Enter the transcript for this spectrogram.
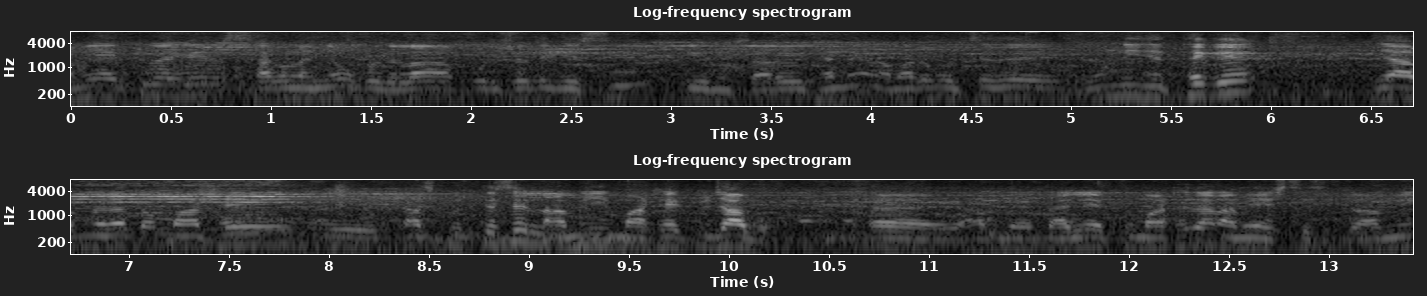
আমি একটু আগে ছাগলাঞ্জা উপজেলা পরিষদে গেছি ইউনুস স্যার ওইখানে। আমারও বলছে যে ও নিজের থেকে যে আপনারা তো মাঠে কাজ করতেছেন, আমি মাঠে একটু যাব। আপনি তাইলে একটু মাঠে যান, আমি আসতেছি। তো আমি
